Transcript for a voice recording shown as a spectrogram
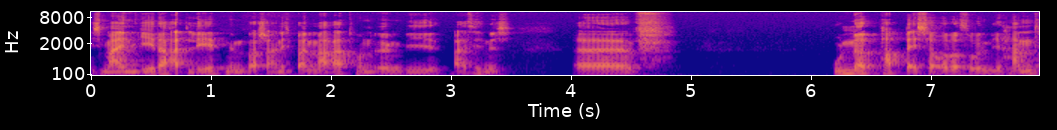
ich meine, jeder Athlet nimmt wahrscheinlich beim Marathon irgendwie, weiß ich nicht, äh, 100 Pappbecher oder so in die Hand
